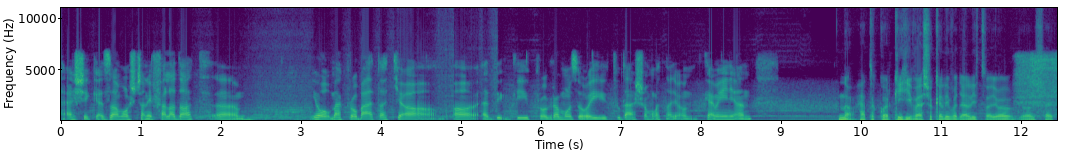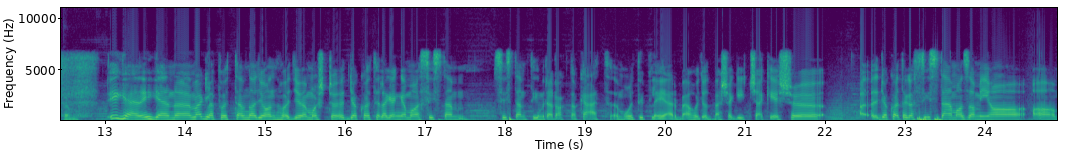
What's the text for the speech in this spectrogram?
esik ez a mostani feladat. jó, megpróbáltatja a, a eddigi programozói tudásomat nagyon keményen. Na, hát akkor kihívások elé vagy állítva, jól, jól sejtem? Igen, igen, meglepődtem nagyon, hogy most gyakorlatilag engem a System, System Teamre raktak át multiplayerbe, hogy ott besegítsek, és gyakorlatilag a System az, ami a, a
